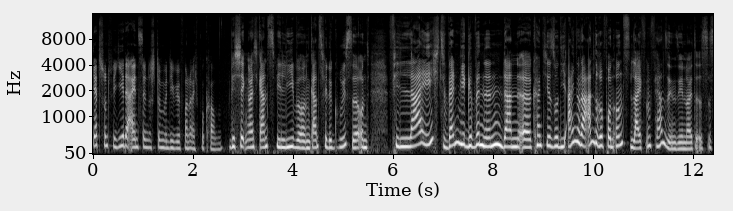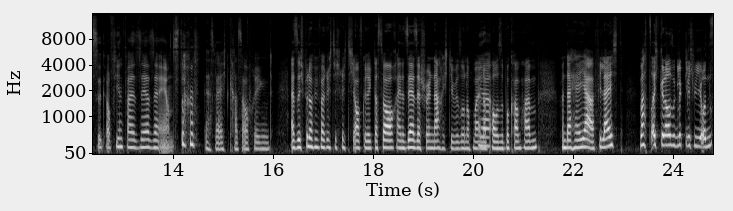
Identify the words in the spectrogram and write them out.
jetzt schon für jede einzelne Stimme, die wir von euch bekommen. Wir schicken euch ganz viel Liebe und ganz viele Grüße. Und vielleicht, wenn wir gewinnen, dann äh, könnt ihr so die ein oder andere von uns live im Fernsehen sehen, Leute. Es ist auf jeden Fall sehr, sehr ernst. Das wäre echt krass aufregend. Also ich bin auf jeden Fall richtig, richtig aufgeregt. Das war auch eine sehr, sehr schöne Nachricht, die wir so nochmal ja. in der Pause bekommen haben. Von daher, ja, vielleicht macht es euch genauso glücklich wie uns.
